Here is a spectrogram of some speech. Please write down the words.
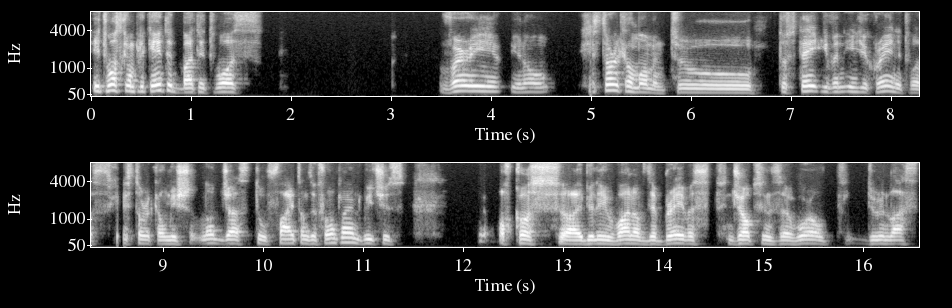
it was complicated, but it was very, you know, historical moment to to stay even in Ukraine. It was historical mission, not just to fight on the front line, which is of course, I believe one of the bravest jobs in the world during last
